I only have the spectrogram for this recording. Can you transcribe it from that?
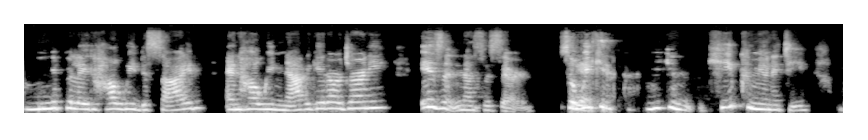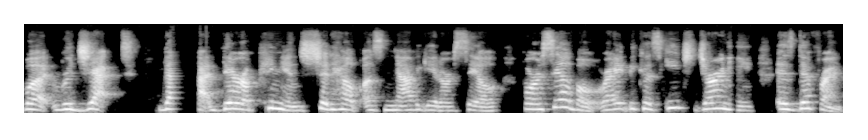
manipulate how we decide and how we navigate our journey isn't necessary so Yes. we can we can keep community but reject that, that their opinions should help us navigate our sail for a sailboat right? Because each journey is different.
